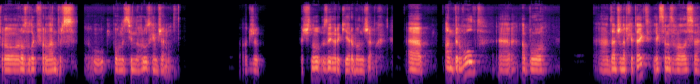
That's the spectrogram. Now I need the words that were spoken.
про розвиток Farlanders у повноцінну гру з геймджемом. Отже, почну з ігор, які я робив на джемах. Е, Underworld е, або е, Dungeon Architect, як це називалося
